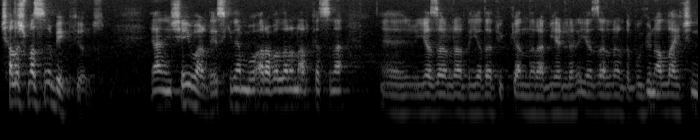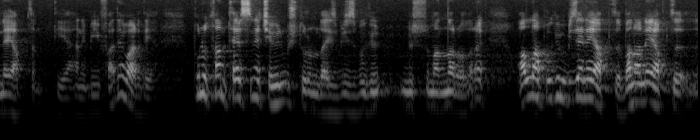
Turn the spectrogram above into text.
çalışmasını bekliyoruz. Yani şey vardı eskiden bu arabaların arkasına e, yazarlardı ya da dükkanlara bir yerlere yazarlardı. Bugün Allah için ne yaptın diye hani bir ifade vardı ya. Bunu tam tersine çevirmiş durumdayız biz bugün Müslümanlar olarak. Allah bugün bize ne yaptı, bana ne yaptı, e,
